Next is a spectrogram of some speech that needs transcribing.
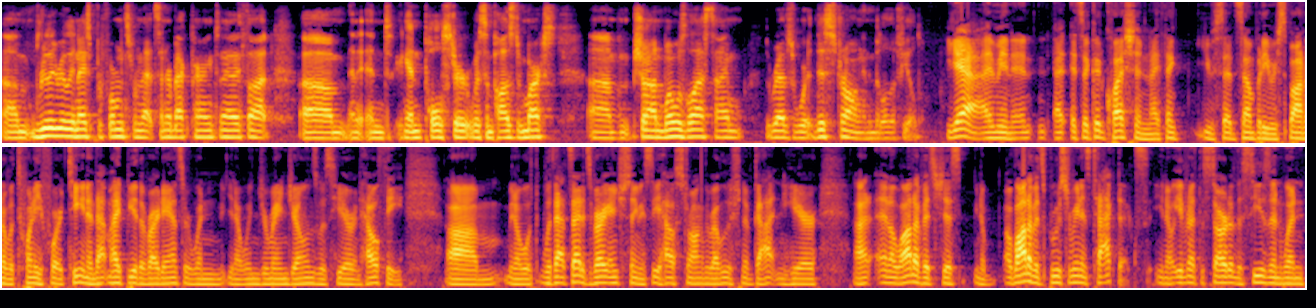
um, really really nice performance from that center back pairing tonight. I thought. Um, and, and again Polster with some positive marks. Um, Sean, when was the last time the Revs were this strong in the middle of the field? Yeah, I mean, it's a good question. I think you said somebody responded with 2014, and that might be the right answer when you know when Jermaine Jones was here and healthy. Um, you know, with, with, that said, it's very interesting to see how strong the Revolution have gotten here, uh, and a lot of it's just you know a lot of it's Bruce Arena's tactics. You know, even at the start of the season when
